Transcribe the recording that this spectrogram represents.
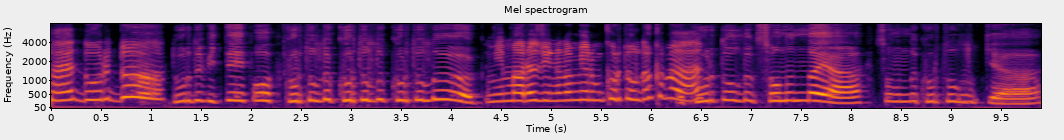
Ha, durdu. Durdu bitti. Oh kurtulduk kurtulduk kurtulduk. Maraz inanamıyorum kurtulduk mu? E, kurtulduk sonunda ya. Sonunda kurtulduk ya.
